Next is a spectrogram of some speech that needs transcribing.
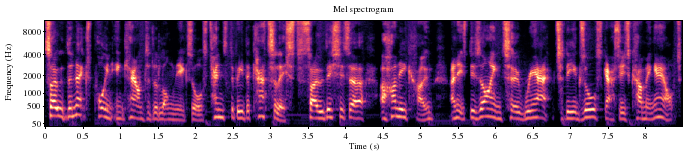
So the next point encountered along the exhaust tends to be the catalyst. So this is a, a honeycomb and it's designed to react to the exhaust gases coming out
